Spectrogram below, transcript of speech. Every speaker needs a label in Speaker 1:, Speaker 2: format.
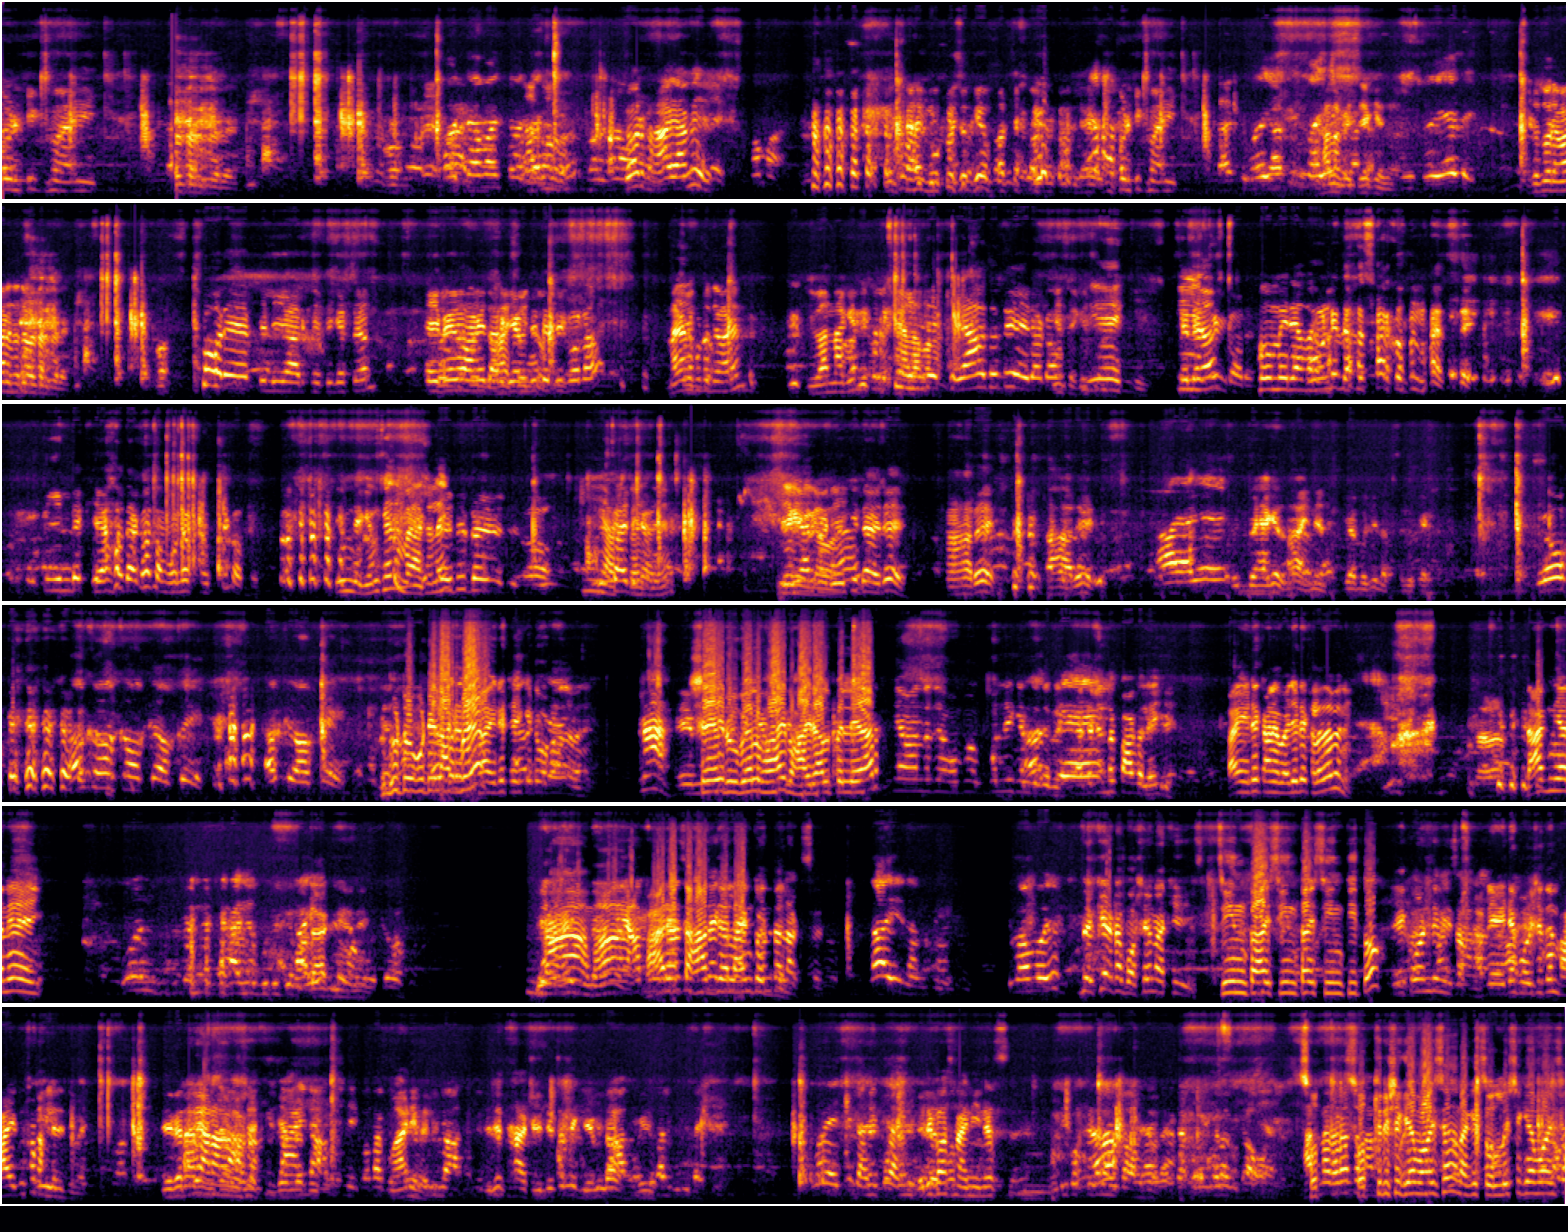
Speaker 1: ফটিক মারি তোর ভাই আমি মুখে সুখে বাচ্চা ফটিক
Speaker 2: ভালো বেশি দেখে দাও এটা তোর আমার সাথে অর্ডার করে।
Speaker 1: ওরে প্লেয়ার খেতে গেছেন আমি তার গেম দিতে দিব না।
Speaker 2: মারেন ফটো দে মারেন। ইবার না গেম খেলা
Speaker 1: তিনটে যদি এরকম celebration করে।
Speaker 2: ওনলি 10 আর কোন মারছে
Speaker 1: তিনটে খেয়াও দেখো তো মনে পড়ছে কত
Speaker 2: টিম দে গেম খেলতে ভাই আসলে
Speaker 1: এইটি তো এইটি, ও। Decide করে। Clear করে, এই কি দেয় রে? আহারে, আহারে।
Speaker 2: হ্যাগে ভাই নে ইয়া বুঝি লাগছে লোকে
Speaker 1: ওকে।
Speaker 3: দুটো গুটি লাগবে
Speaker 2: ভাই এটা ঠিক এটা ওঠানো যাবে না
Speaker 1: না, এমনি
Speaker 3: সেই রুবেল ভাই ভাইরাল প্লেয়ার
Speaker 2: কে আন্দাজে বললেই খেলতে দেবে এটা কিন্তু পাগল এই ভাই এটা কানে বাজে এটা খেলা যাবে না? ডাক নিয়ে নেই। ডাক নিয়ে নেই।
Speaker 1: না, ভাই,
Speaker 2: ভাই, হাত দিয়ে লাইন করতে।
Speaker 1: লাগছে? দেখি এটা বসে নাকি
Speaker 3: চিন্তায় চিন্তায় চিন্তিত
Speaker 2: পয়সা দেন ভাই সব দিতে ভাই
Speaker 3: ছত্রিশে গেম হয়েছে নাকি চল্লিশে গেম হয়েছে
